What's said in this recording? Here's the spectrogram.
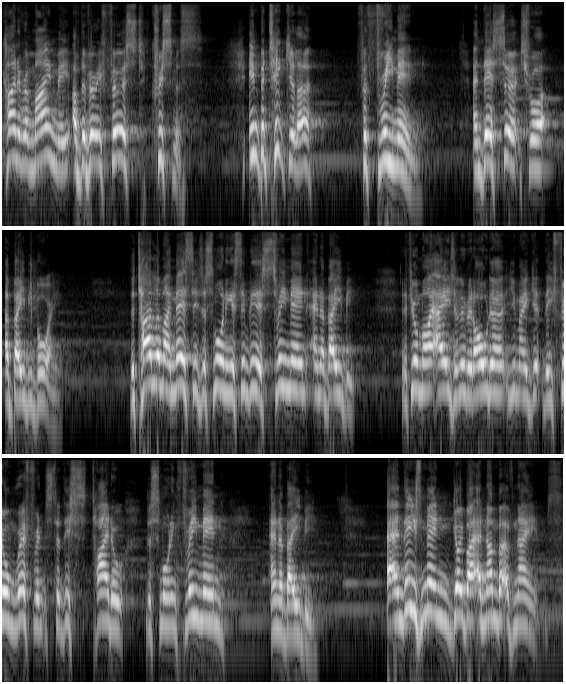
kind of remind me of the very first Christmas. In particular, for three men and their search for a baby boy. The title of my message this morning is simply this Three Men and a Baby. And if you're my age, a little bit older, you may get the film reference to this title this morning Three Men and a Baby. And these men go by a number of names.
